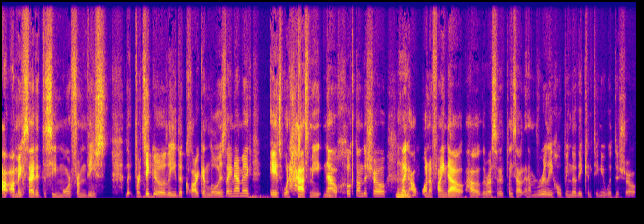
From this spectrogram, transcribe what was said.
I- am excited to see more from these, particularly the Clark and Lois dynamic. Is what has me now hooked on the show. Mm-hmm. Like I want to find out how the rest of it plays out, and I'm really hoping that they continue with the show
